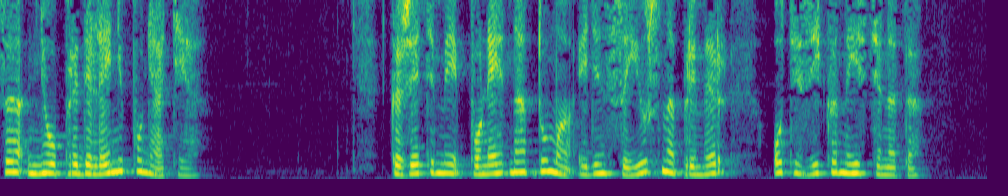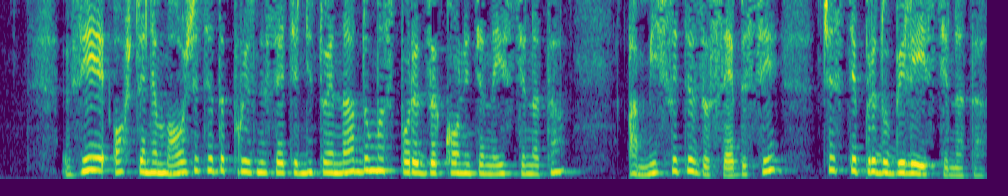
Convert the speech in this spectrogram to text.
са неопределени понятия. Кажете ми поне една дума, един съюз, например, от езика на истината – вие още не можете да произнесете нито една дума според законите на истината, а мислите за себе си, че сте придобили истината.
